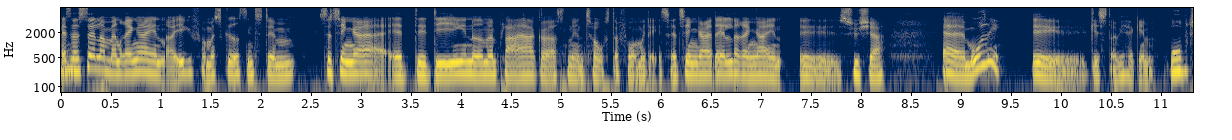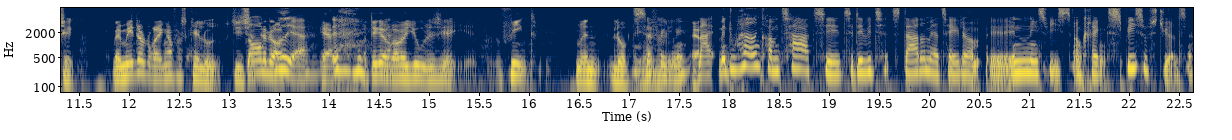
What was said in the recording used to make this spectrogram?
Altså selvom man ringer ind og ikke får maskeret sin stemme, så tænker jeg, at det, det er ikke noget, man plejer at gøre sådan en torsdag formiddag. Så jeg tænker, at alle, der ringer ind, øh, synes jeg, er modige øh, gæster, vi har gennem. Ubetinget. Men mindre du ringer forskelligt ud. Fordi så Nå, kan det gud, også, ja. ja. Og det kan jo godt være, at Julie siger, ja, fint, men luk det. Selvfølgelig. Ja. Nej, men du havde en kommentar til, til det, vi t- startede med at tale om øh, indledningsvis omkring spiseforstyrrelse.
